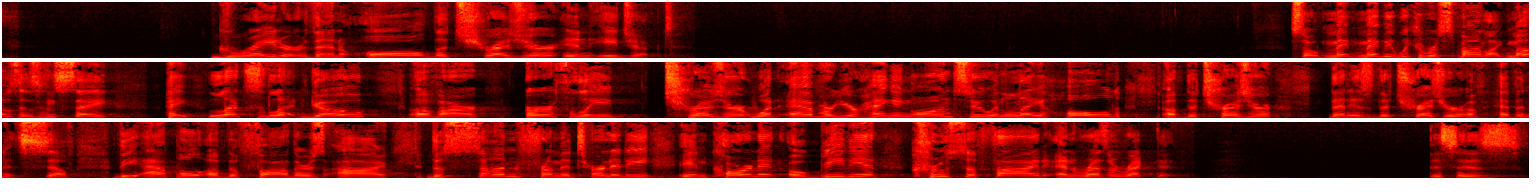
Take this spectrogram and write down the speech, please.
greater than all the treasure in Egypt. So maybe we could respond like Moses and say, hey, let's let go of our earthly treasure, whatever you're hanging on to, and lay hold of the treasure that is the treasure of heaven itself, the apple of the Father's eye, the Son from eternity, incarnate, obedient, crucified, and resurrected. This is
